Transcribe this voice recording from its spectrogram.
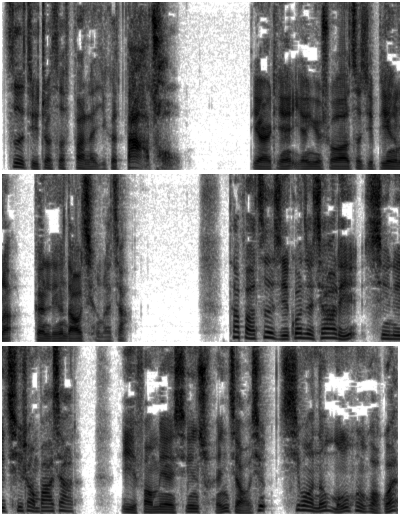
自己这次犯了一个大错误。第二天，言语说自己病了，跟领导请了假。他把自己关在家里，心里七上八下的。一方面心存侥幸，希望能蒙混过关；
